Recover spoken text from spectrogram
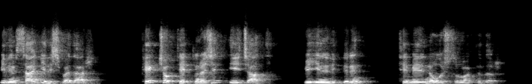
bilimsel gelişmeler, pek çok teknolojik icat ve yeniliklerin temelini oluşturmaktadır.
